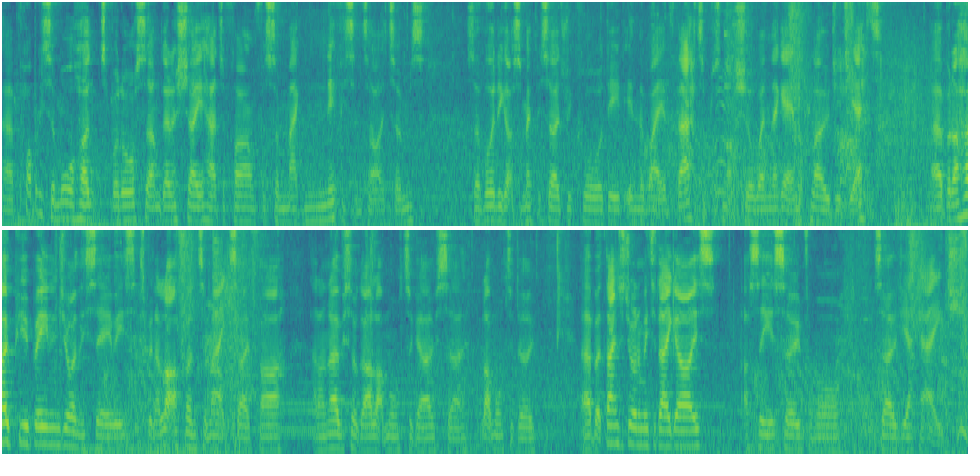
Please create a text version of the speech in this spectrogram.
uh, probably some more hunts, but also I'm going to show you how to farm for some magnificent items. So I've already got some episodes recorded in the way of that. I'm just not sure when they're getting uploaded yet. Uh, but I hope you've been enjoying this series. It's been a lot of fun to make so far. And I know we've still got a lot more to go, so a lot more to do. Uh, but thanks for joining me today, guys. I'll see you soon for more Zodiac Age.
